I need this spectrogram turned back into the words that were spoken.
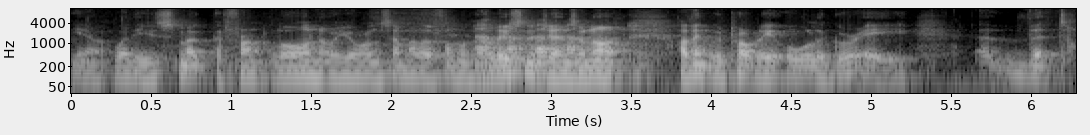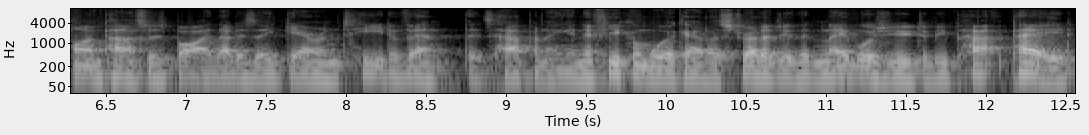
you know, whether you smoke the front lawn or you're on some other form of hallucinogens or not. I think we'd probably all agree uh, that time passes by. That is a guaranteed event that's happening, and if you can work out a strategy that enables you to be pa- paid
